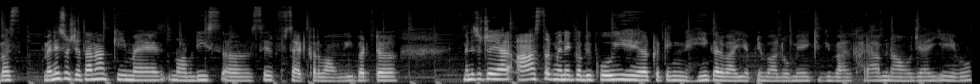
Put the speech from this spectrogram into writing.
बस मैंने सोचा था ना कि मैं नॉर्मली सिर्फ़ सेट करवाऊँगी बट मैंने सोचा यार आज तक मैंने कभी कोई हेयर कटिंग नहीं करवाई अपने बालों में क्योंकि बाल ख़राब ना हो जाए ये वो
